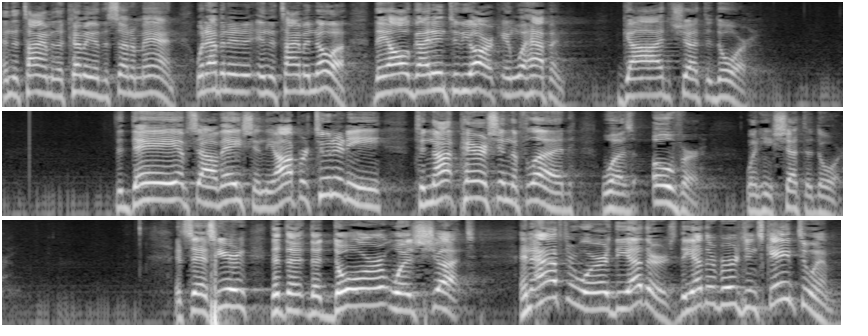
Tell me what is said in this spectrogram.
in the time of the coming of the Son of Man. What happened in, in the time of Noah? They all got into the ark, and what happened? God shut the door. The day of salvation, the opportunity to not perish in the flood was over when he shut the door. It says here that the, the door was shut. And afterward, the others, the other virgins came to him.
